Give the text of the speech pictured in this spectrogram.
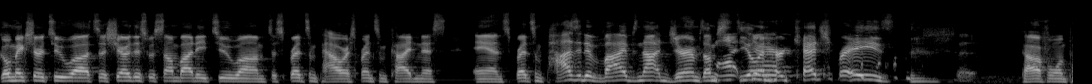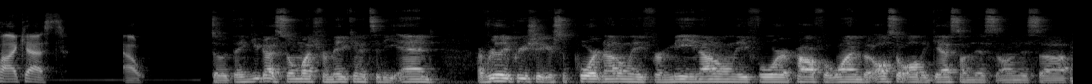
go make sure to uh, to share this with somebody to um, to spread some power, spread some kindness, and spread some positive vibes, not germs. I'm not stealing germs. her catchphrase. Powerful One podcast out. So thank you guys so much for making it to the end. I really appreciate your support, not only for me, not only for Powerful One, but also all the guests on this on this uh,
